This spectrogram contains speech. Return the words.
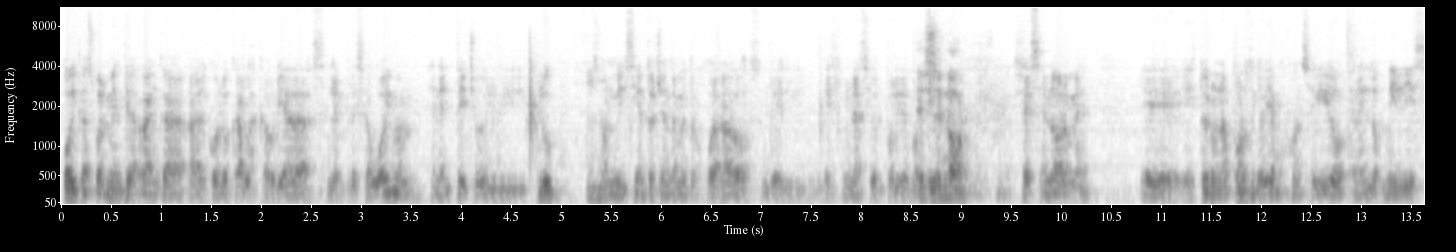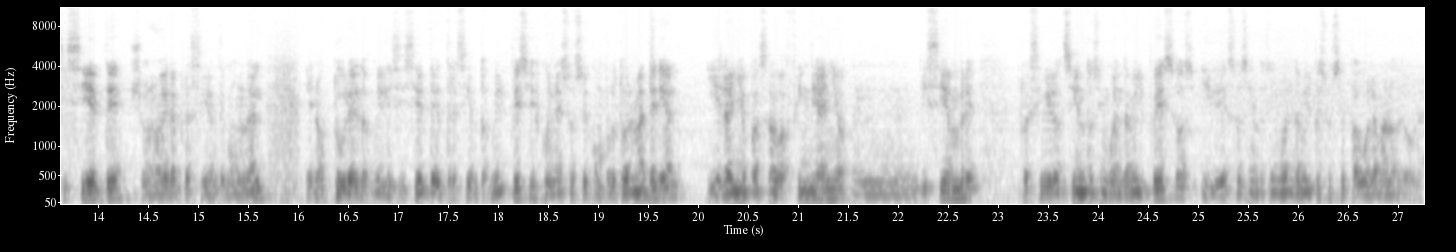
hoy casualmente arranca a colocar las cabreadas la empresa Weyman en el techo del club. Son 1180 metros cuadrados del, gimnasio del Polideportivo. Es enorme el gimnasio. Es enorme. Eh, esto era un aporte que habíamos conseguido en el 2017, yo no era presidente comunal, en octubre del 2017 de 300 mil pesos y con eso se compró todo el material y el año pasado, a fin de año, en diciembre, recibieron 150 mil pesos y de esos 150 mil pesos se pagó la mano de obra.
